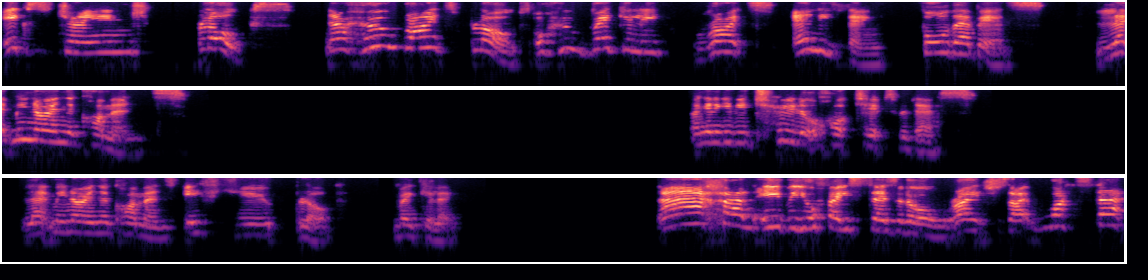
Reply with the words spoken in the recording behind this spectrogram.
exchange blogs. Now, who writes blogs or who regularly writes anything for their biz? Let me know in the comments. I'm going to give you two little hot tips with this. Let me know in the comments if you blog regularly. Ah, Eva, your face says it all, right? She's like, what's that?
